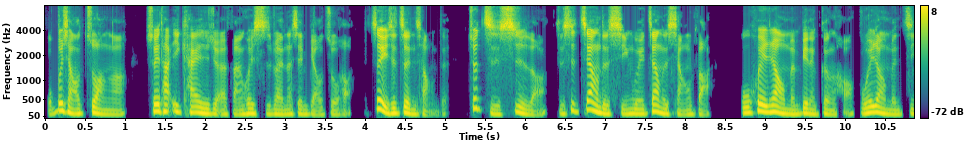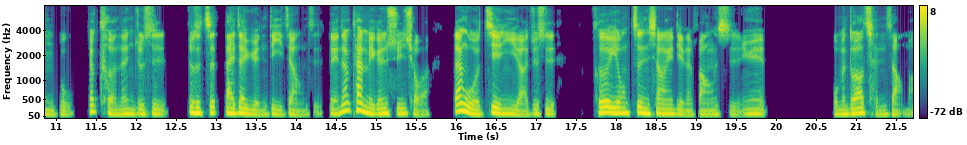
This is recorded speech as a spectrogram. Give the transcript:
我不想要撞啊，所以他一开始就觉得，反正会失败，那先不要做好，这也是正常的。就只是啦，只是这样的行为，这样的想法，不会让我们变得更好，不会让我们进步。那可能你就是就是这待在原地这样子。对，那看每个人需求啊。但我建议啦，就是可以用正向一点的方式，因为。我们都要成长嘛，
